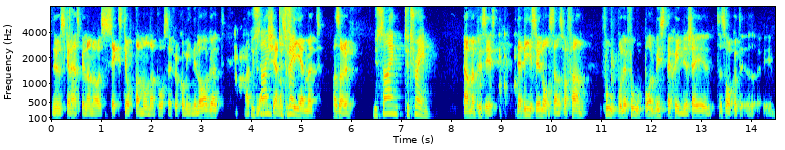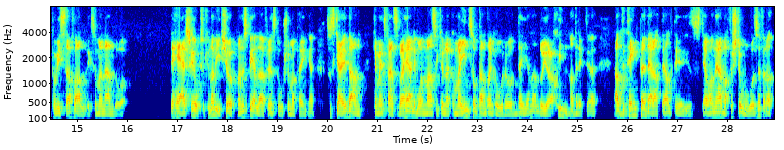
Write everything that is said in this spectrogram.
Nu ska den här spelaren ha 68 månader på sig för att komma in i laget. Att You lära känna systemet. Vad sa du? You sign to train. Ja men precis. Det visar ju någonstans vad fan. Fotboll är fotboll. Visst det skiljer sig till sak och till- på vissa fall liksom, men ändå. Det här ska ju också kunna bli. Köper man en spelare för en stor summa pengar så ska ju den, kan man inte fanns vara här nivån, man ska kunna komma in som Pentancur och Dejan ändå göra skillnad direkt. Jag har alltid tänkt på det där att det alltid ska ha en jävla förståelse för att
